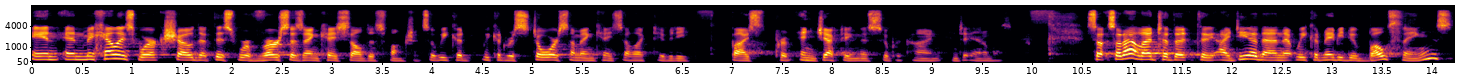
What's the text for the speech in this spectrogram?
And, and Michele's work showed that this reverses NK cell dysfunction. So we could, we could restore some NK cell activity by injecting this superkine into animals. So, so that led to the, to the idea then that we could maybe do both things.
